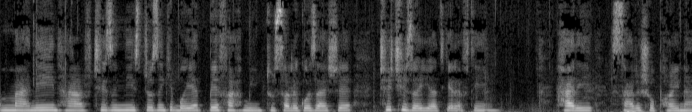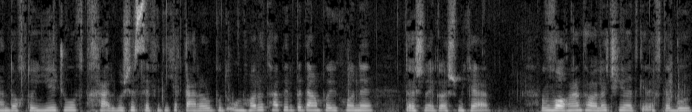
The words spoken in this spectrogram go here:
معنی این حرف چیزی نیست جز اینکه باید بفهمیم تو سال گذشته چه چیزایی یاد گرفتیم. هری سرشو پایین انداخت و یه جفت خرگوش سفیدی که قرار بود اونها رو تبدیل به دمپایی کنه داشت نگاش می‌کرد. واقعا تا حالا چی یاد گرفته بود؟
